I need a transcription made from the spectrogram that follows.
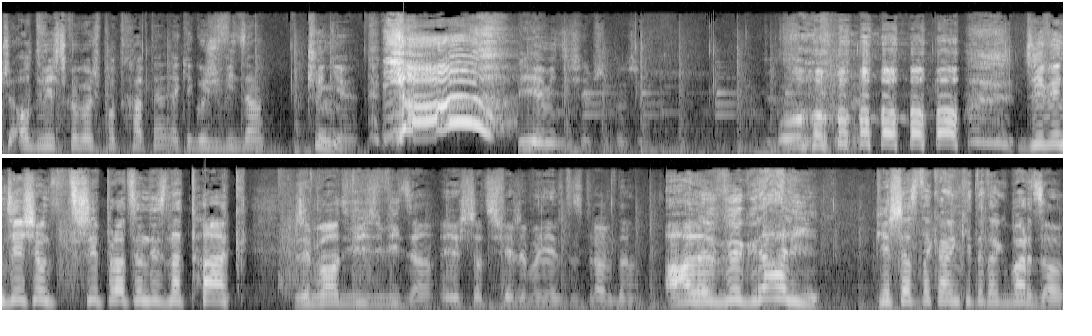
Czy odwieźć kogoś pod chatę, jakiegoś widza, czy nie? Ja! Bije mi dzisiaj, przepraszam. Ohohoho! 93% jest na tak, żeby odwieźć widza. Ja Jeszcze odświeżę, bo nie wiem, to jest prawda. Ale wygrali! Pierwsza raz taka ankieta tak bardzo.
